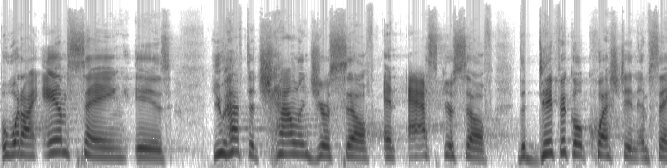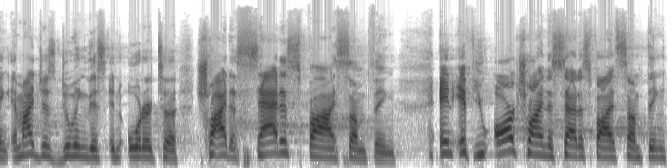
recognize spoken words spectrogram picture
But what I am saying is you have to challenge yourself and ask yourself the difficult question of saying, Am I just doing this in order to try to satisfy something? And if you are trying to satisfy something,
